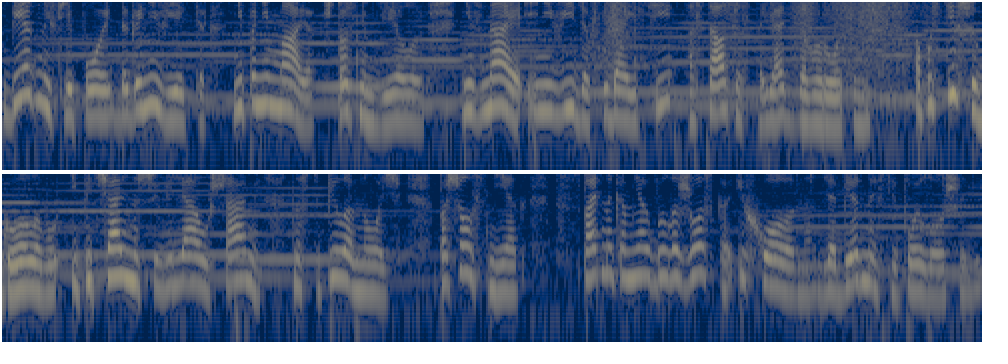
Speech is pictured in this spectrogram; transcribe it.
Бедный слепой, догони ветер, не понимая, что с ним делают, не зная и не видя, куда идти, остался стоять за воротами. Опустивши голову и печально шевеля ушами, наступила ночь. Пошел снег, Спать на камнях было жестко и холодно для бедной слепой лошади.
